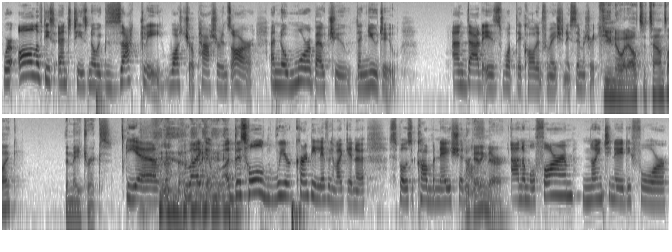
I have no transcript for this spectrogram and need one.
where all of these entities know exactly what your patterns are and know more about you than you do. And that is what they call information asymmetry. Do you know what else it sounds like? The Matrix. Yeah, like this whole we're currently living like in a I suppose a combination We're of getting there. Animal Farm, 1984,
